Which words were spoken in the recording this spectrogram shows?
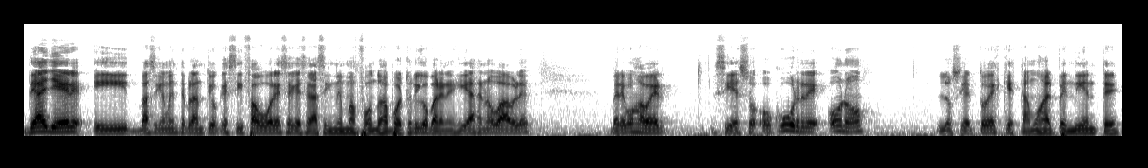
de ayer y básicamente planteó que sí favorece que se le asignen más fondos a Puerto Rico para energías renovables. Veremos a ver si eso ocurre o no. Lo cierto es que estamos al pendiente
